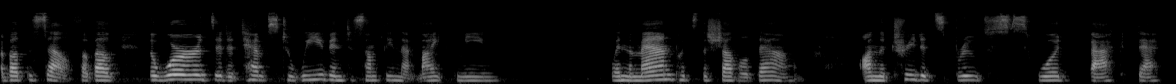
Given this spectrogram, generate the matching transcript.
about the self, about the words it attempts to weave into something that might mean when the man puts the shovel down on the treated spruce wood back deck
